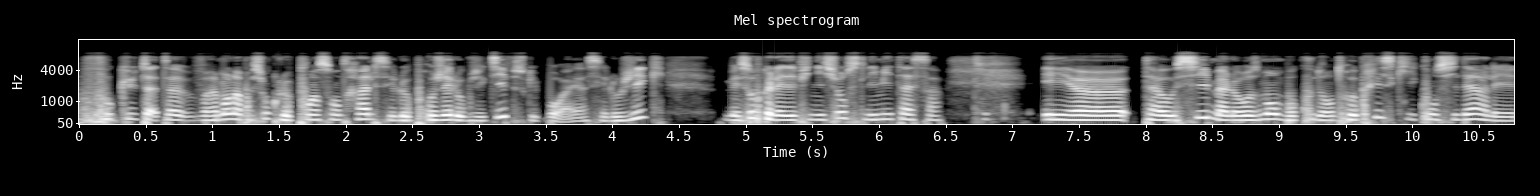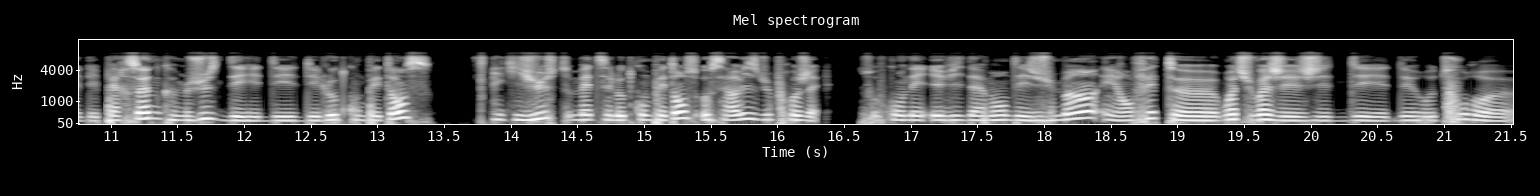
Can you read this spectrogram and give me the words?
focus, tu as, vraiment l'impression que le point central, c'est le projet, l'objectif, ce qui bon, est assez logique, mais sauf que la définition se limite à ça. Et euh, tu as aussi, malheureusement, beaucoup d'entreprises qui considèrent les, les, personnes comme juste des, des, des lots de compétences et qui juste mettent ces lots de compétences au service du projet. Sauf qu'on est évidemment des humains et en fait, euh, moi tu vois, j'ai des, des, retours, euh,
